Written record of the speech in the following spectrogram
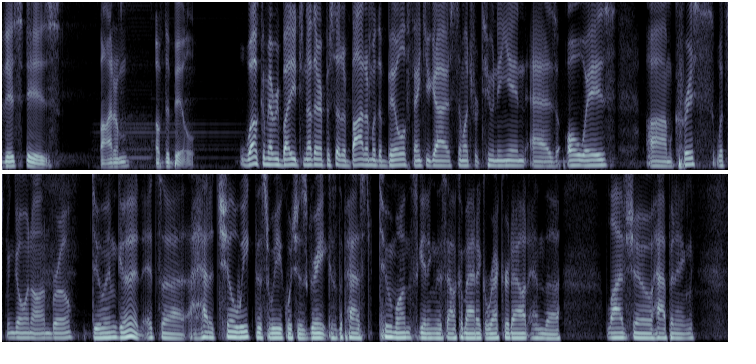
This is Bottom of the Bill. Welcome, everybody, to another episode of Bottom of the Bill. Thank you guys so much for tuning in, as always. Um, Chris, what's been going on, bro? Doing good. It's uh, I had a chill week this week, which is great because the past two months getting this Alchematic record out and the live show happening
